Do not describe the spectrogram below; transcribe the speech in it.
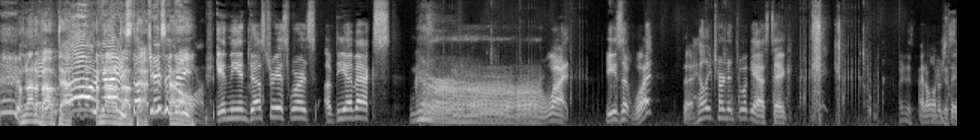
I'm not about that. Oh, I'm not about stop that chasing at me. all. In the industrious words of DMX. grrr, What? He's a what? The hell he turned into a gas tank. Wait a- I don't wait a understand.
